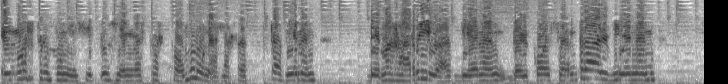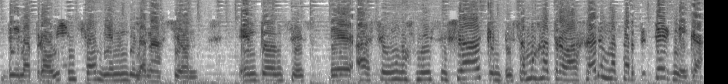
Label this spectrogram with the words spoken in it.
en nuestros municipios y en nuestras comunas. Las respuestas vienen de más arriba, vienen del COE Central, vienen de la provincia, vienen de la nación. Entonces, eh, hace unos meses ya que empezamos a trabajar en la parte técnica.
